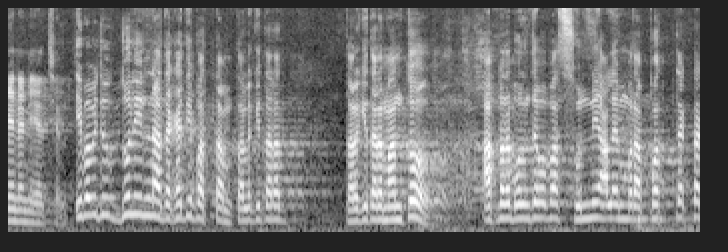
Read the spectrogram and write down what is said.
মেনে নিয়েছেন। এভাবে যদি দলিল না দেখাতে পারতাম, তাহলে কি তারা তারা কি তারা মানতো? আপনারা বলেন যে, বাবা, সুন্নি আলেমরা প্রত্যেকটা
